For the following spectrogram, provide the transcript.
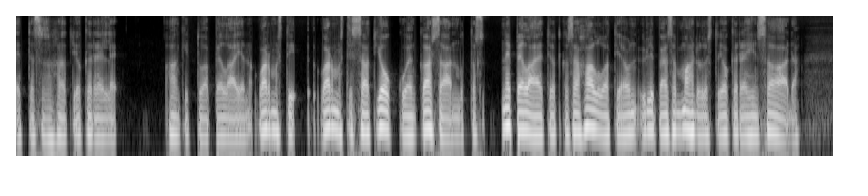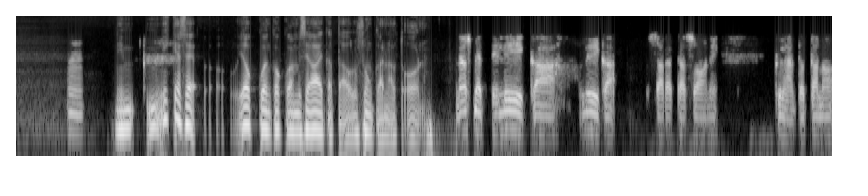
että sä saat jokereille hankittua pelaajan. Varmasti, varmasti saat joukkueen kasaan, mutta ne pelaajat, jotka sä haluat ja on ylipäänsä mahdollista jokereihin saada – Mm. Niin mikä se joukkueen kokoamisen aikataulu sun kannalta on? No jos miettii liikaa, liika sarjatasoa, niin kyllähän tota, no,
